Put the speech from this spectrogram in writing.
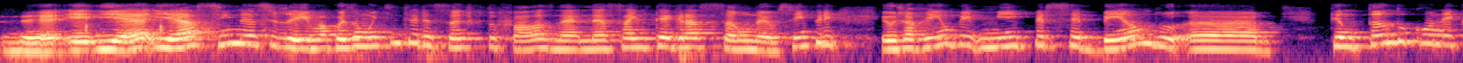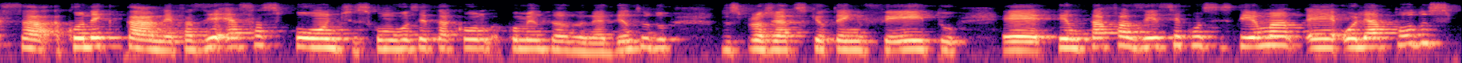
É, e, é, e é assim, né, Silei, uma coisa muito interessante que tu falas, né, nessa integração, né, eu sempre, eu já venho me percebendo, uh, tentando conectar, conectar, né, fazer essas pontes, como você está comentando, né, dentro do, dos projetos que eu tenho feito, é, tentar fazer esse ecossistema, é, olhar todos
